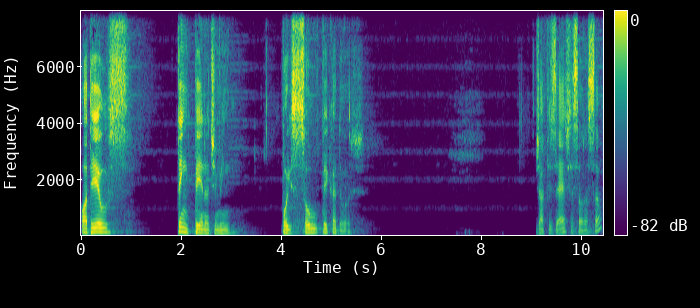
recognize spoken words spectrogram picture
Ó Deus, tem pena de mim, pois sou pecador. Já fizeste essa oração?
